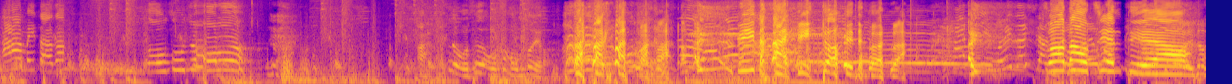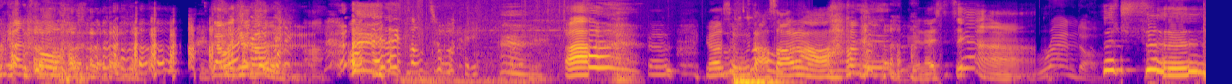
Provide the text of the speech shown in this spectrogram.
啊，没打到！守住就好了。啊，是我是我是红队哦。你哪一队的啦？我一直想抓到间谍啊！都看错了。你刚刚看到我们吧？我在在中出来。啊！原来是五打三啊！原来是这样啊！这 是。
